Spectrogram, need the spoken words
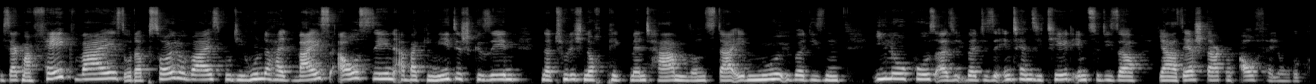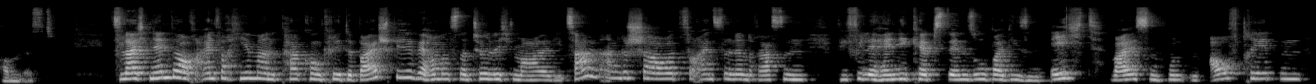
ich sag mal, Fake-Weiß oder Pseudo-Weiß, wo die Hunde halt weiß aussehen, aber genetisch gesehen natürlich noch Pigment haben, sonst da eben nur über diesen I-Locus, also über diese Intensität eben zu dieser, ja, sehr starken Aufhellung gekommen ist. Vielleicht nennen wir auch einfach hier mal ein paar konkrete Beispiele. Wir haben uns natürlich mal die Zahlen angeschaut für einzelnen Rassen, wie viele Handicaps denn so bei diesen echt weißen Hunden auftreten.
